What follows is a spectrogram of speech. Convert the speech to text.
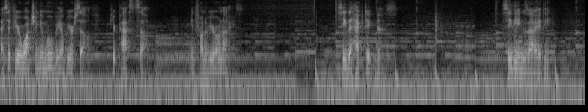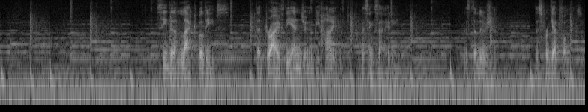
as if you're watching a movie of yourself, your past self, in front of your own eyes. See the hecticness. See the anxiety. See the lack beliefs that drive the engine behind this anxiety, this delusion, this forgetfulness.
